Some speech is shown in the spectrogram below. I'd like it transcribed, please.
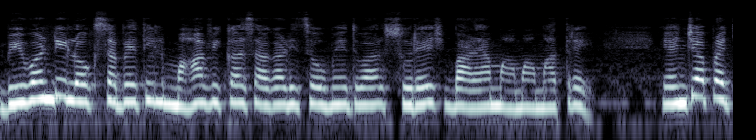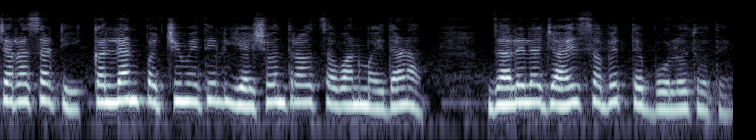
भिवंडी लोकसभेतील महाविकास आघाडीचे उमेदवार सुरेश बाळ्या मामा म्हात्रे यांच्या प्रचारासाठी कल्याण पश्चिम येथील यशवंतराव चव्हाण मैदानात झालेल्या जाहीर सभेत ते बोलत होते.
